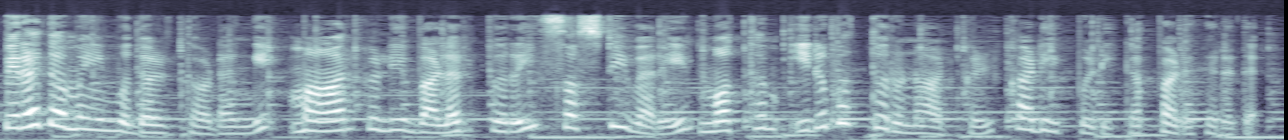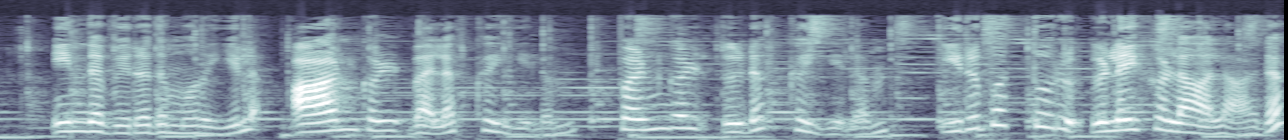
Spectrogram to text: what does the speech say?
பிரதமை முதல் தொடங்கி மார்கழி வளர்பிறை சஷ்டி வரை மொத்தம் இருபத்தொரு நாட்கள் கடைபிடிக்கப்படுகிறது. இந்த விரத முறையில் ஆண்கள் வலக்கையிலும் பெண்கள் இடக்கையிலும் இருபத்தொரு இலைகளாலான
